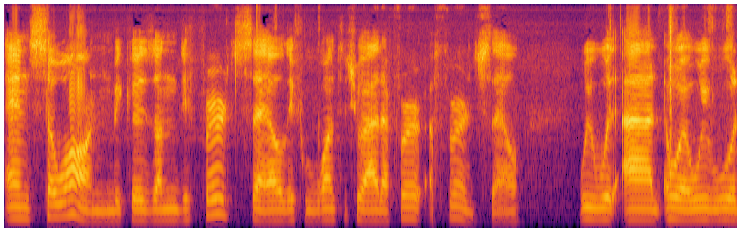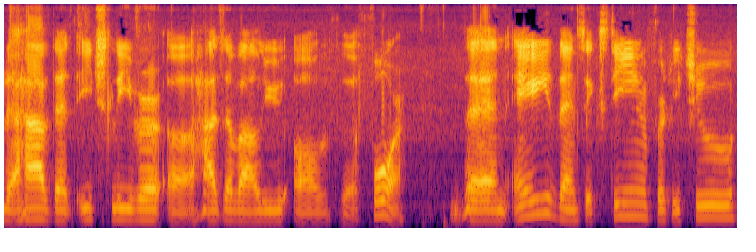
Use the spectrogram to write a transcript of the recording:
and so on because on the third cell if we wanted to add a, third a third cell we would add or we would have that each lever uh, has a value of uh, 4 then 8 then 16 32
